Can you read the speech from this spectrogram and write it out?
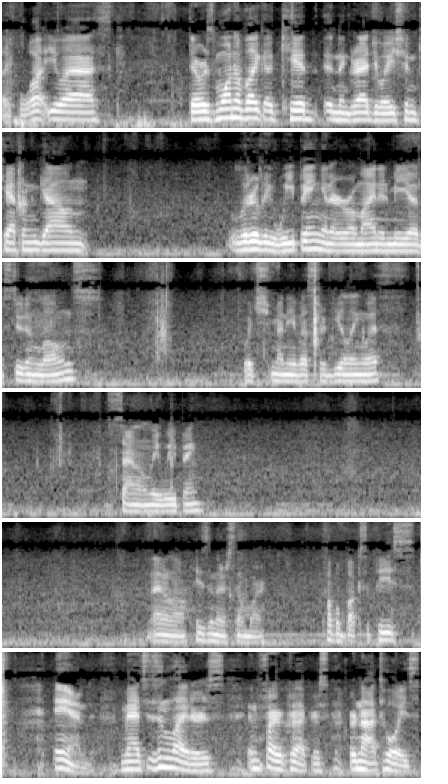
Like what you ask? There was one of like a kid in the graduation cap and gown literally weeping and it reminded me of student loans, which many of us are dealing with, silently weeping. I don't know, he's in there somewhere. A couple bucks a piece. And matches and lighters and firecrackers are not toys.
